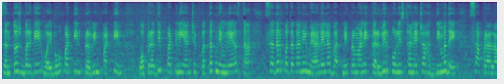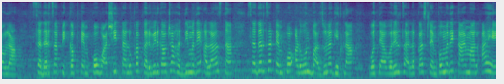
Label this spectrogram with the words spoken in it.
संतोष बर्गे वैभव पाटील प्रवीण पाटील व प्रदीप पाटील यांचे पथक नेमले असता सदर पथकाने मिळालेल्या बातमीप्रमाणे करवीर पोलीस ठाण्याच्या हद्दीमध्ये सापळा लावला. सदरचा पिकअप टेम्पो वाशी तालुका करवीरगावच्या हद्दीमध्ये आला असता सदरचा टेम्पो अडवून बाजूला घेतला व त्यावरील चालकास टेम्पोमध्ये काय माल आहे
